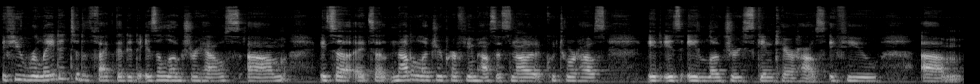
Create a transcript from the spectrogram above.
if you relate it to the fact that it is a luxury house, um, it's a it's a not a luxury perfume house. It's not a couture house. It is a luxury skincare house. If you um,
